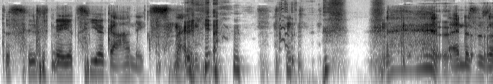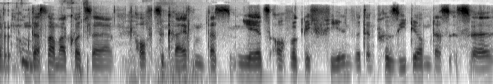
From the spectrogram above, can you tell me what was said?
Das hilft mir jetzt hier gar nichts. Nein. Nein, das ist, um das nochmal kurz äh, aufzugreifen, was mir jetzt auch wirklich fehlen wird im Präsidium, das ist äh,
